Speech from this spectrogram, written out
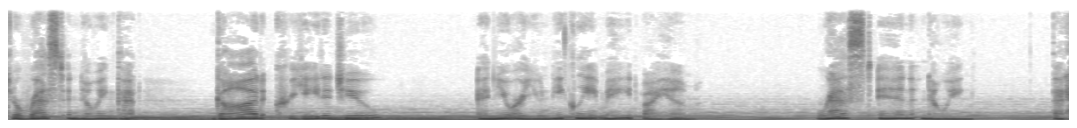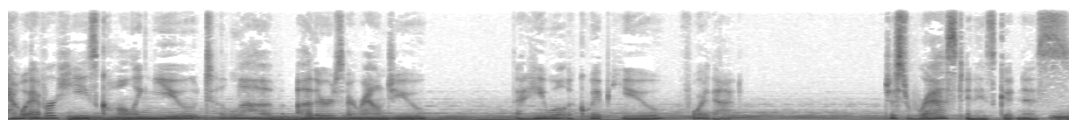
to rest in knowing that God created you and you are uniquely made by Him. Rest in knowing that however He's calling you to love others around you, that He will equip you for that. Just rest in His goodness.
